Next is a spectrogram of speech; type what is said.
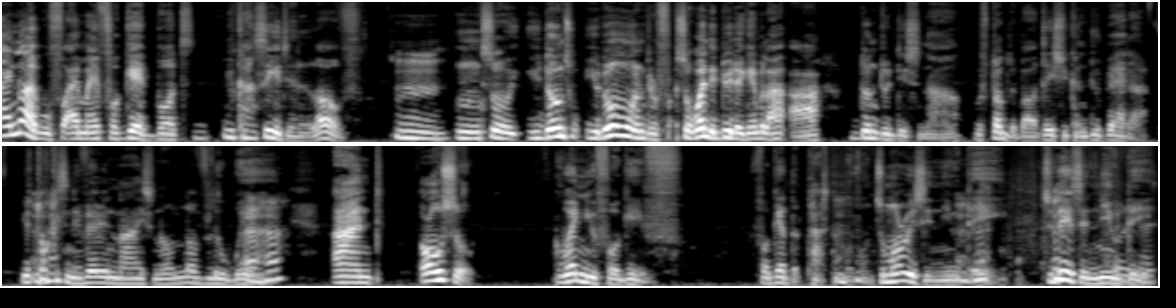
I know I will. I might forget, but you can say it in love. Mm. Mm, so you don't you don't want to. Refer, So when they do it again, be like, ah, don't do this now. We've talked about this. You can do better. You talk it in a very nice, you know, lovely way. Uh-huh. And also, when you forgive, forget the past and Mm-hmm. move on. Tomorrow is a new day. Today is a new day.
